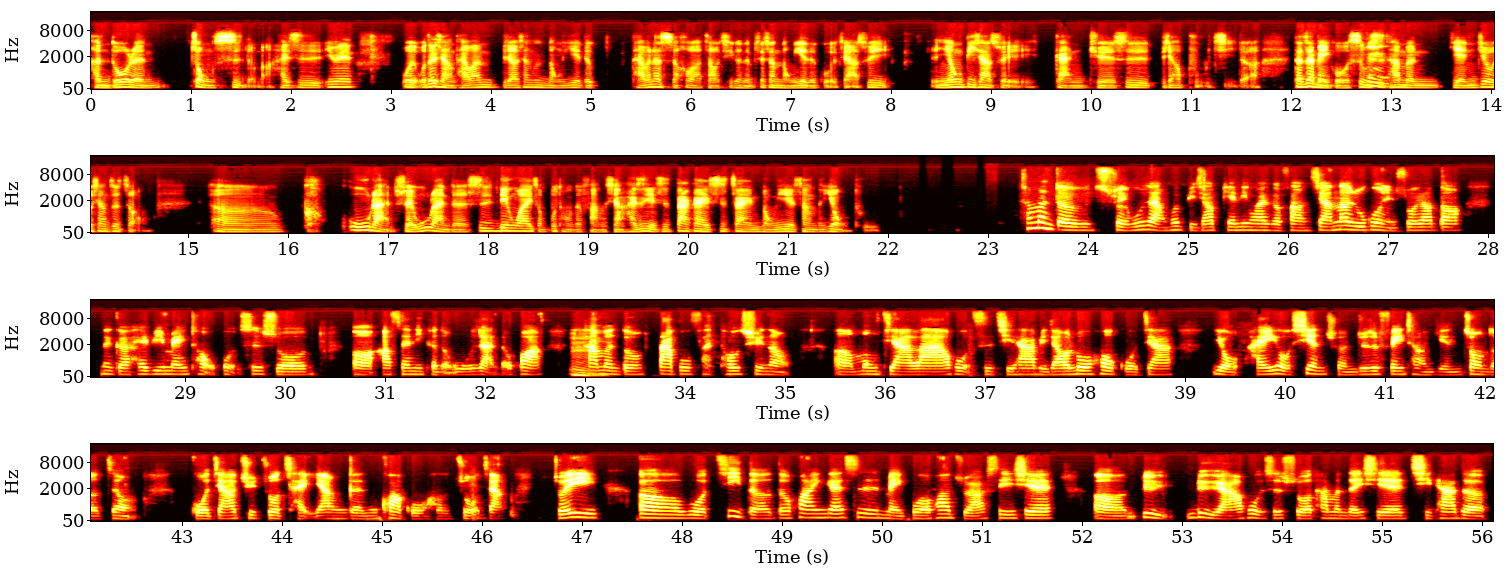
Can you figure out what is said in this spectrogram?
很多人重视的嘛？还是因为我我在想台湾比较像是农业的，台湾那时候啊早期可能比较像农业的国家，所以。饮用地下水感觉是比较普及的，但在美国是不是他们研究像这种，呃，污染水污染的是另外一种不同的方向，还是也是大概是在农业上的用途？他们的水污染会比较偏另外一个方向。那如果你说要到那个 heavy metal 或者是说呃 arsenic 的污染的话，他们都大部分都去那种。呃，孟加拉或者是其他比较落后国家，有还有现存就是非常严重的这种国家去做采样跟跨国合作这样，所以呃，我记得的话，应该是美国的话，主要是一些呃氯氯啊，或者是说他们的一些其他的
